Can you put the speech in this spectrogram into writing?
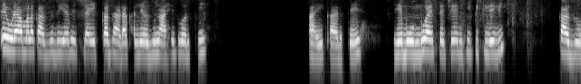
एवढ्या आम्हाला काजू बिया भेटल्या एका झाडाखाली अजून आहेत वरती. आई काढते. हे बोंडू आहेत त्याचे आणि ही पिकलेली काजू.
